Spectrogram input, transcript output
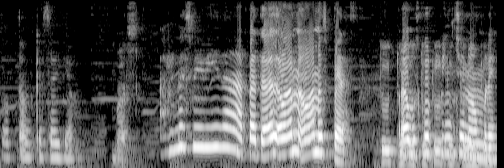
todo tengo que ser yo. Vas. Ahora no es mi vida. Espérate, ahora me, ahora me esperas. Ahora busco el pinche nombre.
